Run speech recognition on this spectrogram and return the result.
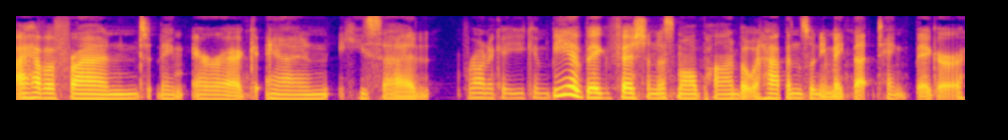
I have a friend named Eric, and he said, Veronica, you can be a big fish in a small pond, but what happens when you make that tank bigger?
